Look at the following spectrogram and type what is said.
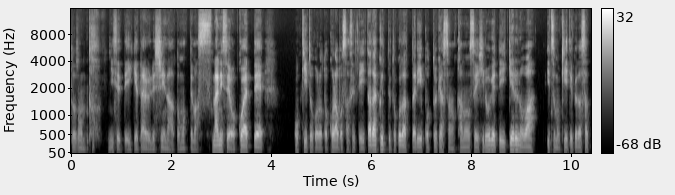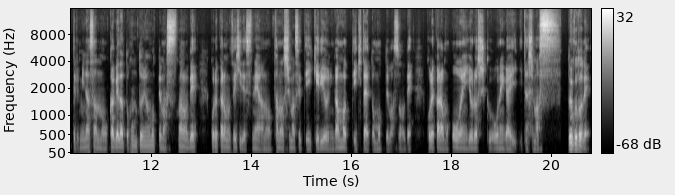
ドドンと見せていけたら嬉しいなと思ってます。何せよ、こうやって大きいところとコラボさせていただくってとこだったり、ポッドキャストの可能性広げていけるのは、いつも聞いてくださってる皆さんのおかげだと本当に思ってます。なので、これからもぜひですね、あの、楽しませていけるように頑張っていきたいと思ってますので、これからも応援よろしくお願いいたします。ということで、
